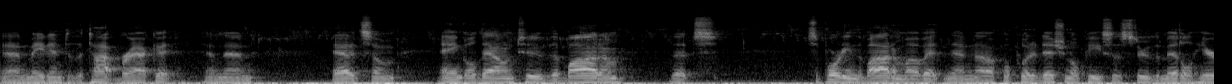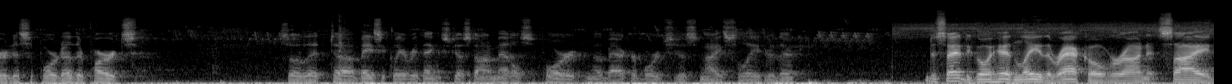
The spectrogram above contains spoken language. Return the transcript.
and made into the top bracket and then added some angle down to the bottom that's supporting the bottom of it and then uh, we'll put additional pieces through the middle here to support other parts so that uh, basically everything's just on a metal support and the backer board's just an isolator there. Decided to go ahead and lay the rack over on its side.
